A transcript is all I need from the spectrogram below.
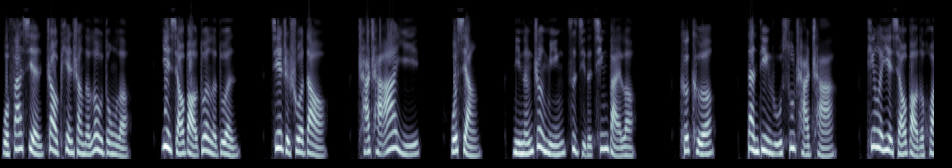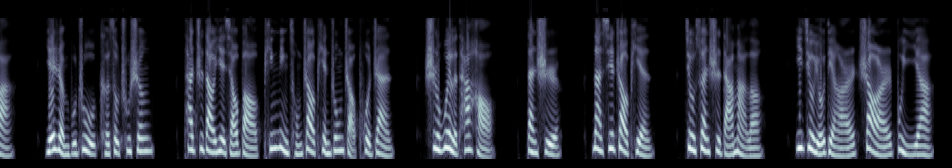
我发现照片上的漏洞了。叶小宝顿了顿，接着说道：“查查阿姨，我想你能证明自己的清白了。”可可淡定如苏茶茶听了叶小宝的话，也忍不住咳嗽出声。他知道叶小宝拼命从照片中找破绽。是为了他好，但是那些照片就算是打码了，依旧有点儿少儿不宜啊。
